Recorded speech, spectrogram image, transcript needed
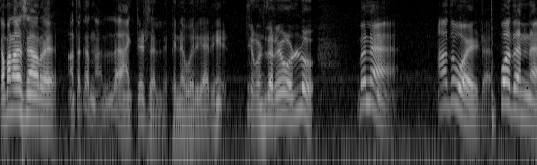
കമലഹാസൻ സാറ് അതൊക്കെ നല്ല ആക്ടേഴ്സ് അല്ലേ? പിന്നെ ഒരു കാര്യം തിരുവനന്തപുരമേ ഉള്ളൂ. പിന്നെ അതുപോയിട്ട് ഇപ്പോൾ തന്നെ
